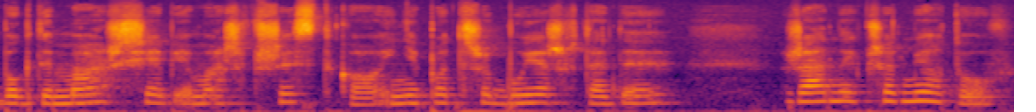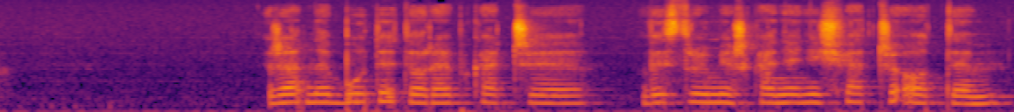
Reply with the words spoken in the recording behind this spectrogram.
bo gdy masz siebie, masz wszystko i nie potrzebujesz wtedy żadnych przedmiotów. Żadne buty, torebka czy wystrój mieszkania nie świadczy o tym,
